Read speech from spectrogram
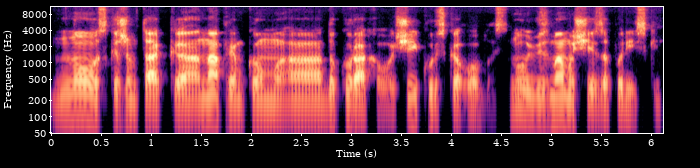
ну скажімо так, е, напрямком е, до Курахового, ще й Курська область. Ну візьмемо ще й Запорізький.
